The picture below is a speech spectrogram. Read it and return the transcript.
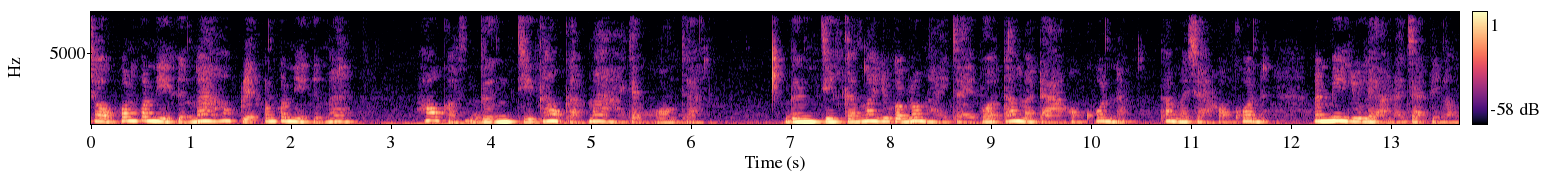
ชอบคนคนนี้ขึ้นมาเฮาเกลียดคนคนนี้ขึ้นมาเฮาก็ดึงจิตเฮากลับมาหาเจ้าของจ้ะดึงจิตกลับมาอยู่กับลมหายใจ เพราะธรรมดาของคนน่ะ ธรรมชาติของคนน่ะ มันมีอยู่แล้วนะจ๊ะพี่น้อง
